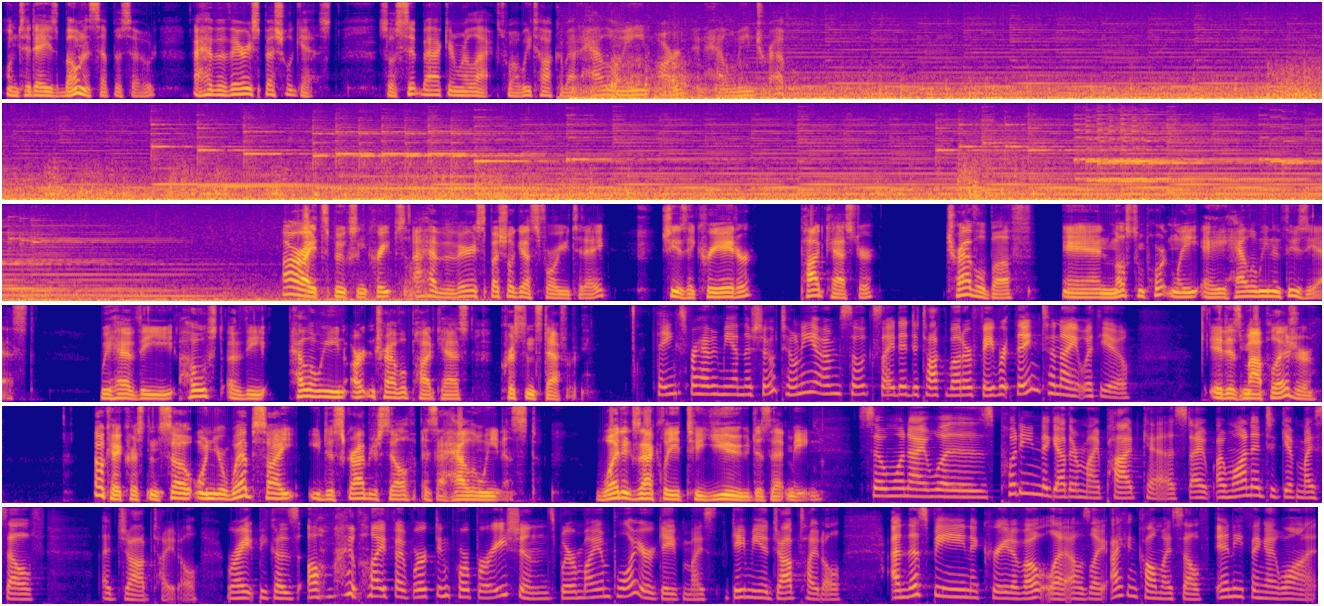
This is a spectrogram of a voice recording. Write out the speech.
On today's bonus episode, I have a very special guest, so sit back and relax while we talk about Halloween art and Halloween travel. All right, spooks and creeps, I have a very special guest for you today. She is a creator, podcaster, travel buff, and most importantly, a Halloween enthusiast. We have the host of the Halloween Art and Travel podcast, Kristen Stafford. Thanks for having me on the show, Tony. I'm so excited to talk about our favorite thing tonight with you. It is my pleasure. Okay, Kristen, so on your website, you describe yourself as a Halloweenist. What exactly to you does that mean? So, when I was putting together my podcast, I, I wanted to give myself a job title, right? Because all my life I've worked in corporations where my employer gave my gave me a job title. And this being a creative outlet, I was like, I can call myself anything I want.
